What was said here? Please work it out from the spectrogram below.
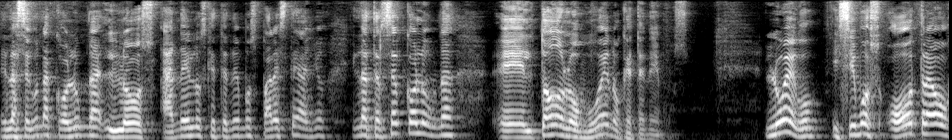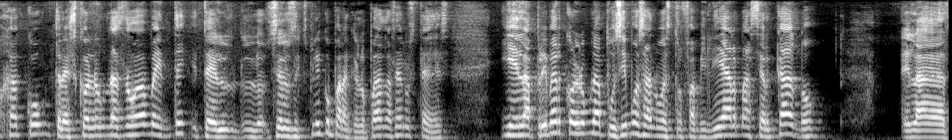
En la segunda columna los anhelos que tenemos para este año. En la tercera columna el todo lo bueno que tenemos. Luego hicimos otra hoja con tres columnas nuevamente. se los explico para que lo puedan hacer ustedes. Y en la primera columna pusimos a nuestro familiar más cercano, en la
